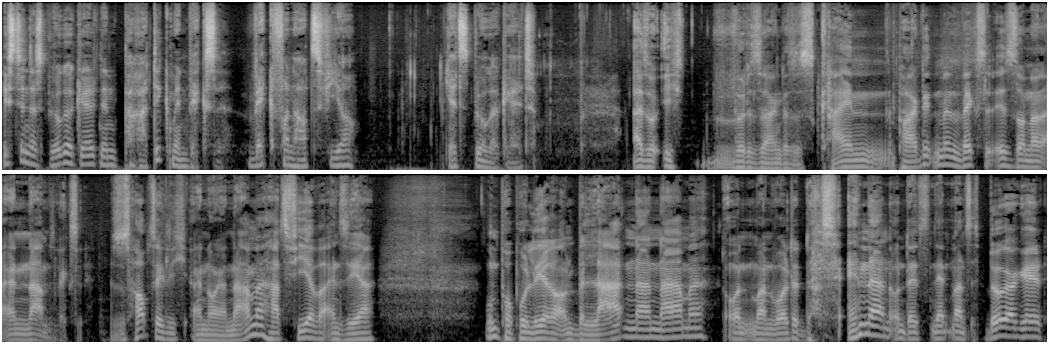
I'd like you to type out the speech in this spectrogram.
ist denn das Bürgergeld ein Paradigmenwechsel? Weg von Hartz IV, jetzt Bürgergeld. Also ich würde sagen, dass es kein Paradigmenwechsel ist, sondern ein Namenswechsel. Es ist hauptsächlich ein neuer Name. Hartz IV war ein sehr unpopulärer und beladener Name und man wollte das ändern und jetzt nennt man es Bürgergeld.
